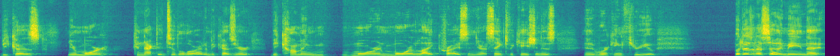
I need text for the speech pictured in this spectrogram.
because you're more connected to the Lord and because you're becoming more and more like Christ and your sanctification is uh, working through you. But it doesn't necessarily mean that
